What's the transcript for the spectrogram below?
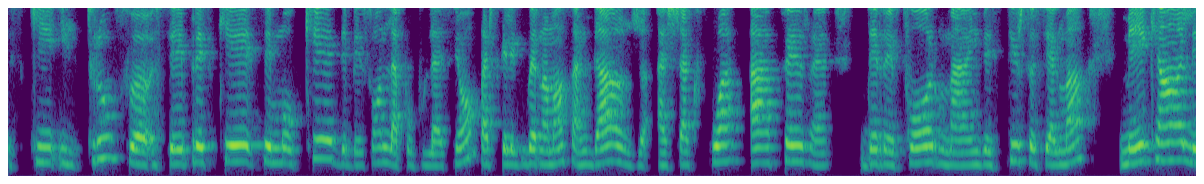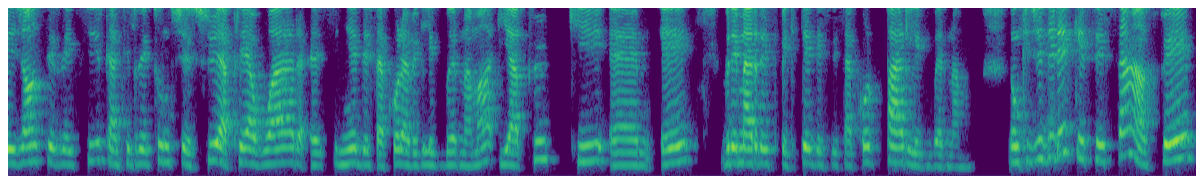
ce qu'il trouve, c'est presque se moquer des besoins de la population parce que le gouvernement s'engage à chaque fois à faire des réformes, à investir socialement, mais quand les gens se retirent, quand ils retournent chez eux après avoir euh, signé des accords avec le gouvernement, il y a peu qui est vraiment respecté de ces accords par le gouvernement. Donc, je dirais que c'est ça, en fait,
